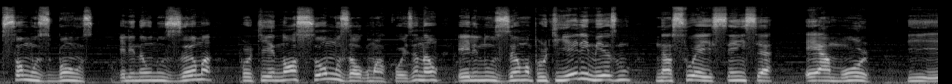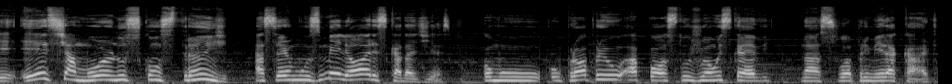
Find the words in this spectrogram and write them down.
somos bons. Ele não nos ama porque nós somos alguma coisa. Não, ele nos ama porque ele mesmo, na sua essência, é amor. E este amor nos constrange a sermos melhores cada dia, como o próprio apóstolo João escreve na sua primeira carta.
